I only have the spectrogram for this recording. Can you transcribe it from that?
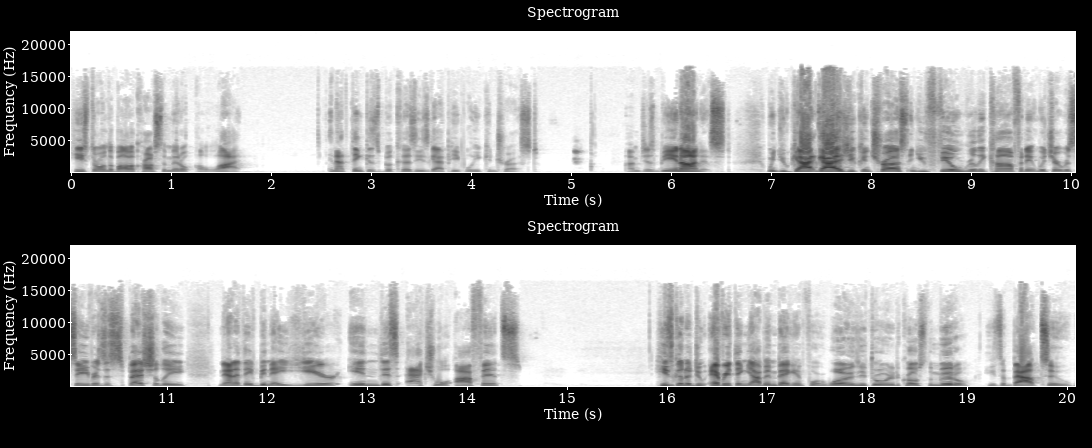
He's throwing the ball across the middle a lot. And I think it's because he's got people he can trust. I'm just being honest. When you got guys you can trust and you feel really confident with your receivers, especially now that they've been a year in this actual offense, he's going to do everything y'all been begging for. Why is he throwing it across the middle? He's about to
